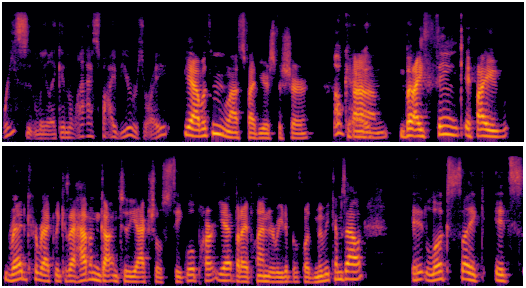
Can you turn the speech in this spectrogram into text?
recently, like in the last five years, right? Yeah, within the last five years for sure. Okay. Um, but I think if I read correctly, because I haven't gotten to the actual sequel part yet, but I plan to read it before the movie comes out. It looks like it's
